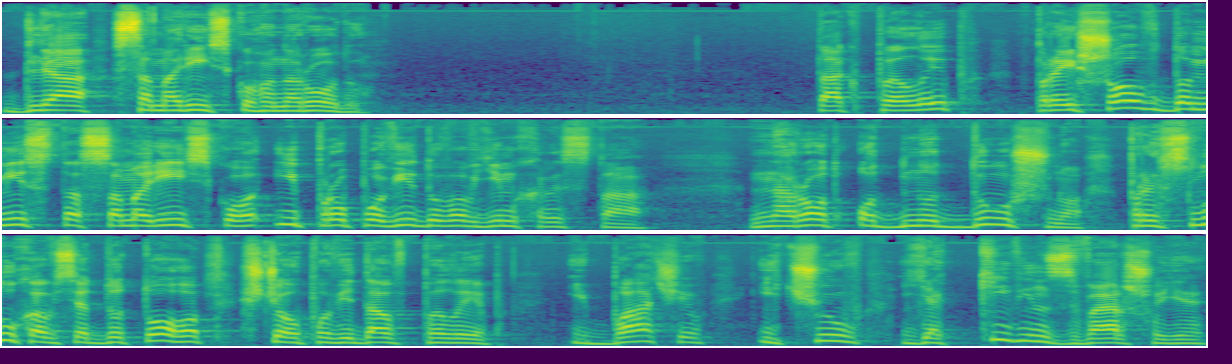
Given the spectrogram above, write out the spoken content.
для самарійського народу. Так Пилип прийшов до міста Самарійського і проповідував їм Христа. Народ однодушно прислухався до того, що оповідав Пилип, і бачив, і чув, які він звершує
